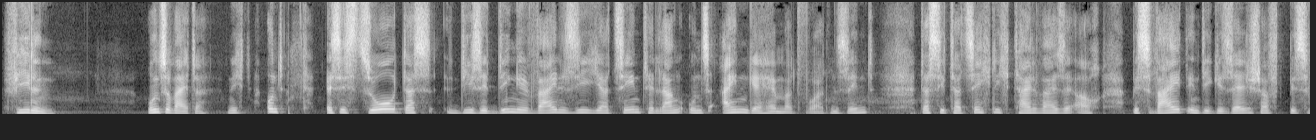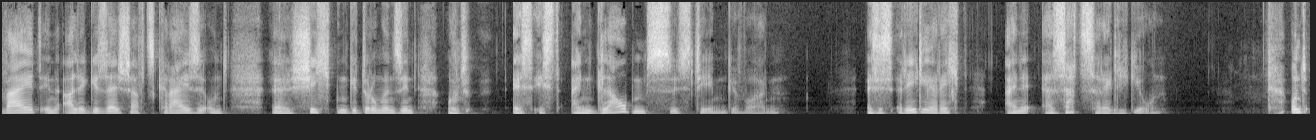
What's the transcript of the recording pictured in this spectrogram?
vielen und so weiter, nicht? Und es ist so, dass diese Dinge, weil sie jahrzehntelang uns eingehämmert worden sind, dass sie tatsächlich teilweise auch bis weit in die Gesellschaft, bis weit in alle Gesellschaftskreise und äh, Schichten gedrungen sind und es ist ein Glaubenssystem geworden. Es ist regelrecht eine Ersatzreligion. Und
